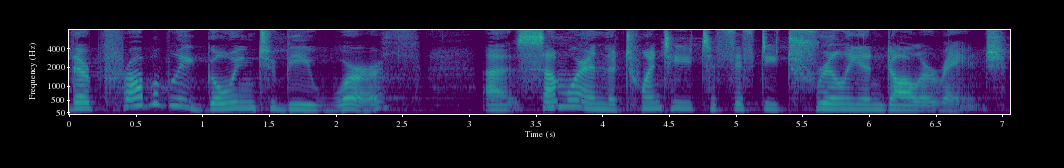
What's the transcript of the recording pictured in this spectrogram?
they're probably going to be worth uh, somewhere in the 20 to 50 trillion dollar range.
